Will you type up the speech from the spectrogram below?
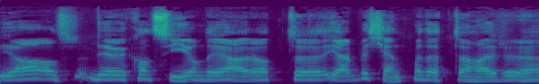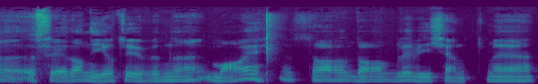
Ja, altså, Det vi kan si om det, er at eh, jeg ble kjent med dette her eh, fredag 29. mai. Da, da ble vi kjent med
